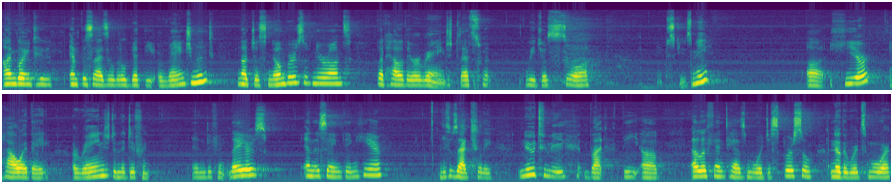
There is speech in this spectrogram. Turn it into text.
I'm going to emphasize a little bit the arrangement, not just numbers of neurons, but how they're arranged. That's what we just saw. Excuse me. uh, here, how are they arranged in the different, in different layers, and the same thing here. This was actually new to me, but the uh, elephant has more dispersal, in other words, more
